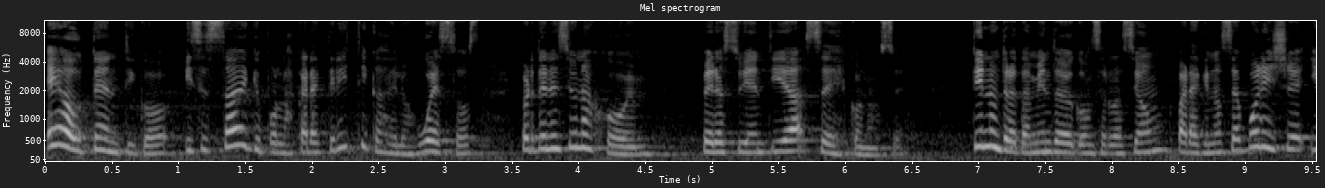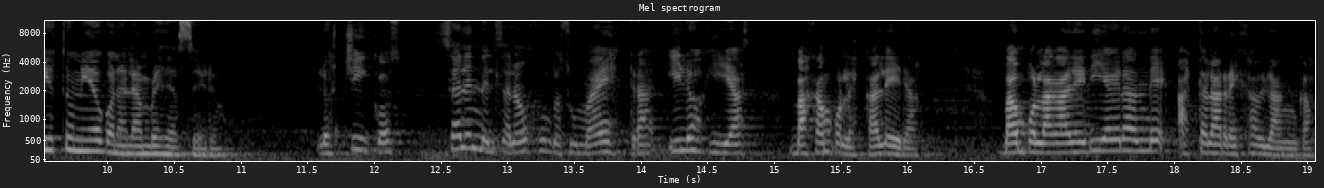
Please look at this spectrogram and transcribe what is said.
Es auténtico y se sabe que por las características de los huesos perteneció a una joven, pero su identidad se desconoce. Tiene un tratamiento de conservación para que no se apolille y esté unido con alambres de acero. Los chicos salen del salón junto a su maestra y los guías bajan por la escalera. Van por la galería grande hasta la reja blanca.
